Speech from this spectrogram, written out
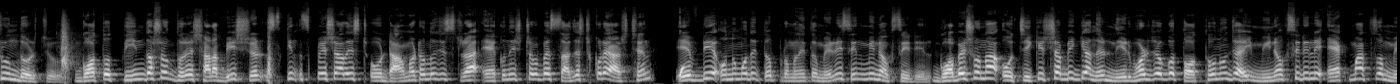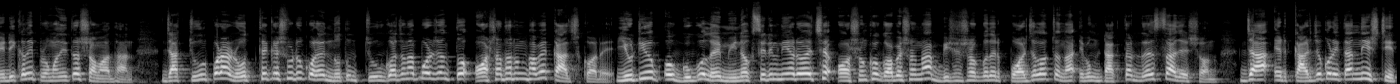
সুন্দর চুল। গত তিন দশক ধরে সারা বিশ্বের স্কিন স্পেশালিস্ট ও ডার্মাটোলজিস্টরা একনিষ্ঠভাবে সাজেস্ট করে আসছেন এফডিএ অনুমোদিত প্রমাণিত মেডিসিন মিনক্সিডিল। গবেষণা ও চিকিৎসা বিজ্ঞানের নির্ভরযোগ্য তথ্য অনুযায়ী মিনক্সিডিলই একমাত্র মেডিকেলি প্রমাণিত সমাধান, যা চুল পড়া রোধ থেকে শুরু করে নতুন চুল গজানো পর্যন্ত অসাধারণভাবে কাজ করে। ইউটিউব ও গুগলে মিনক্সিডিল নিয়ে রয়েছে অসংখ্য গবেষণা, বিশেষজ্ঞদের পর্যালোচনা এবং ডাক্তারদের সাজেশন যা এর কার্যকারিতা নিশ্চিত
